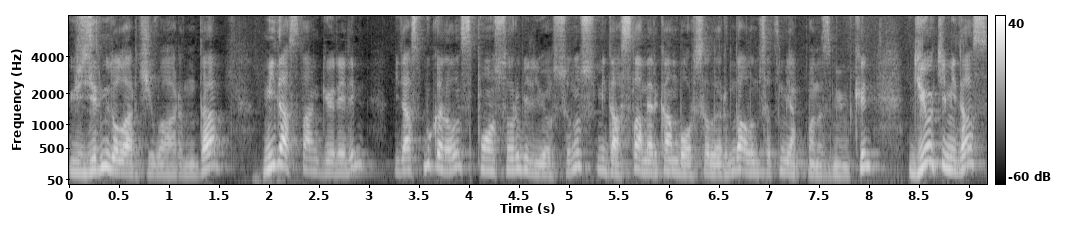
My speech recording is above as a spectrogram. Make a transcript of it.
120 dolar civarında. Midas'tan görelim. Midas bu kanalın sponsoru biliyorsunuz. Midas'la Amerikan borsalarında alım satım yapmanız mümkün. Diyor ki Midas,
